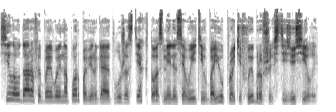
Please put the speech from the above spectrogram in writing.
Сила ударов и боевой напор повергают в ужас тех, кто осмелился выйти в бою против выбравших стезю силы.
